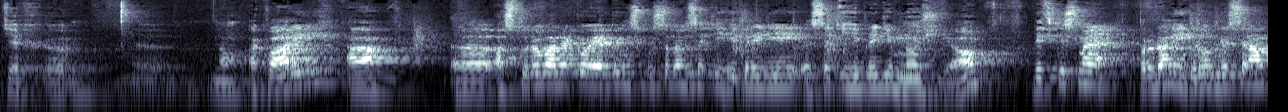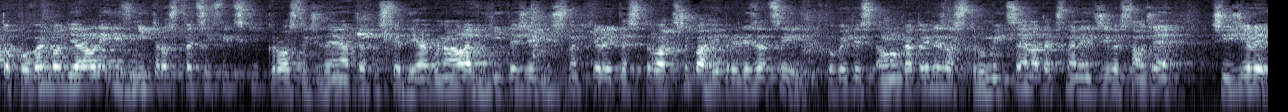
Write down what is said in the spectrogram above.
těch uh, no, akváriích a, a studovat, jako jakým způsobem se ti hybridi, se ti hybridi množí, jo. Vždycky jsme pro daný druh, kde se nám to povedlo, dělali i vnitrospecifický cross, takže tady na to prostě diagonále vidíte, že když jsme chtěli testovat třeba hybridizaci Covitis elongatoide za strumice, no tak jsme nejdříve samozřejmě křížili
